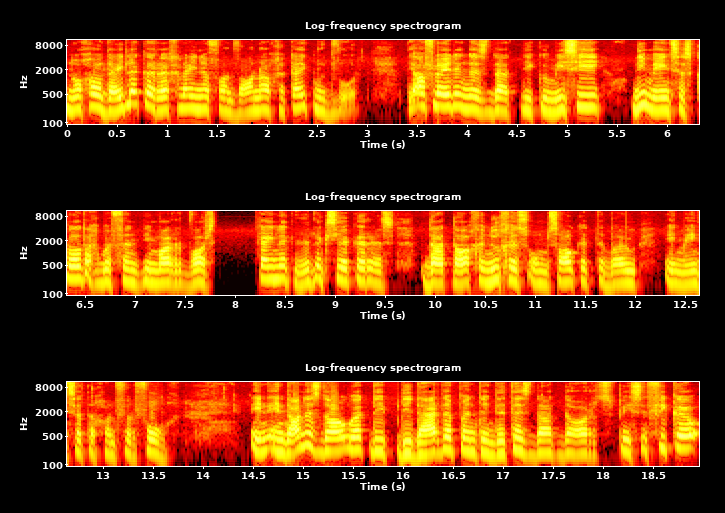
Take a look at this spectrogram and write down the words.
nogal duidelike riglyne van waarna gekyk moet word. Die afleiding is dat die kommissie nie mense skuldig bevind nie, maar waarskynlik redelik seker is dat daar genoeg is om sake te bou en mense te gaan vervolg. En en dan is daar ook die die derde punt en dit is dat daar spesifieke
